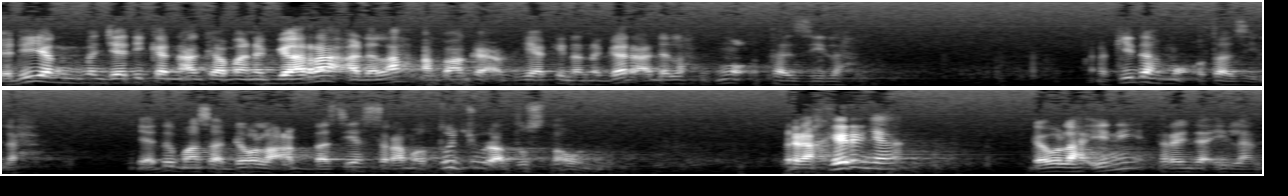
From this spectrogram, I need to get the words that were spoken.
Jadi yang menjadikan agama negara adalah apakah keyakinan negara adalah Mu'tazilah. Akidah Mu'tazilah yaitu masa Daulah Abbasiyah selama 700 tahun. Berakhirnya daulah ini ternyata hilang.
